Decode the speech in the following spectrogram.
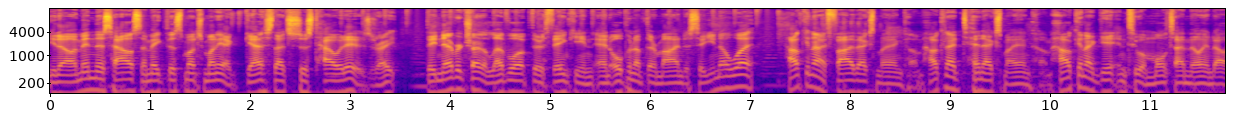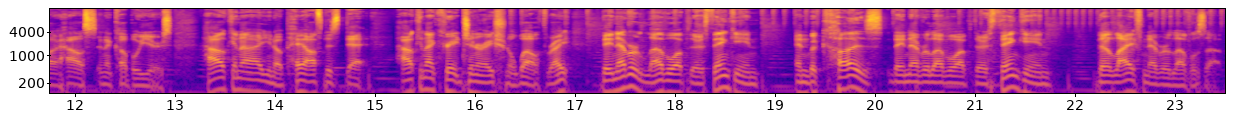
you know, I'm in this house, I make this much money. I guess that's just how it is, right? They never try to level up their thinking and open up their mind to say, you know what? How can I 5x my income? How can I 10x my income? How can I get into a multi-million dollar house in a couple years? How can I, you know, pay off this debt? How can I create generational wealth, right? They never level up their thinking And because they never level up their thinking, their life never levels up,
